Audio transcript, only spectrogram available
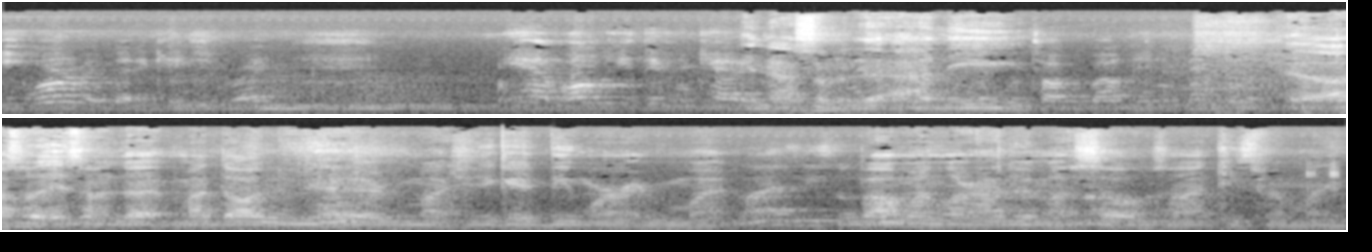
deworming medication, right? We have all these different categories. And that's something that I need. We'll talk about in uh, also, it's something that my dog do have every month. She get a deworm every month. But I want to learn how to do it myself, so I keep spending money.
